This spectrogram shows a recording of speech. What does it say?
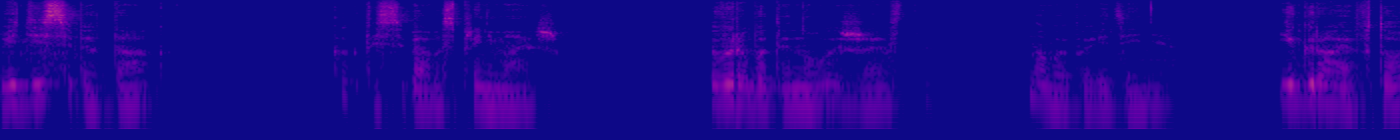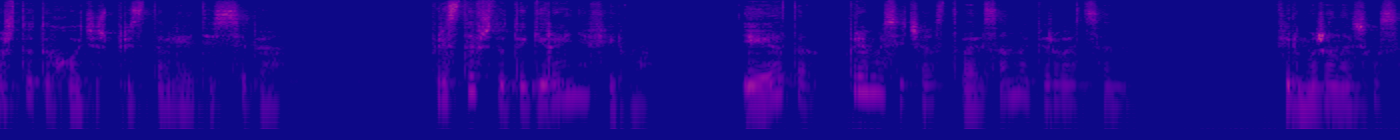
Веди себя так, как ты себя воспринимаешь. Выработай новые жесты, новое поведение, играя в то, что ты хочешь представлять из себя. Представь, что ты героиня фильма. И это прямо сейчас твоя самая первая сцена. Фильм уже начался.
